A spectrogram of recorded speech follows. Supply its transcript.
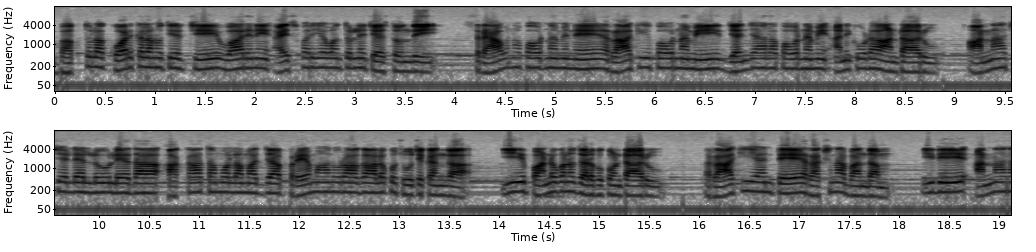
భక్తుల కోరికలను తీర్చి వారిని ఐశ్వర్యవంతుల్ని చేస్తుంది. శ్రావణ పౌర్ణమినే రాఖీ పౌర్ణమి జంజాల పౌర్ణమి అని కూడా అంటారు. అన్నా చెల్లెళ్ళు లేదా అక్కాతమ్ముల మధ్య ప్రేమానురాగాలకు సూచకంగా ఈ పండుగను జరుపుకుంటారు. రాఖీ అంటే రక్షణ బంధం. ఇది అన్నా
